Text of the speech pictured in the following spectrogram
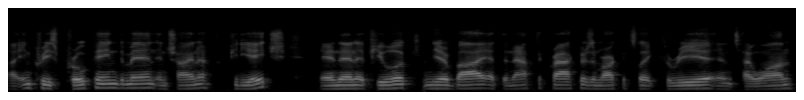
uh, increased propane demand in China for PDH. And then if you look nearby at the naphtha crackers in markets like Korea and Taiwan,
